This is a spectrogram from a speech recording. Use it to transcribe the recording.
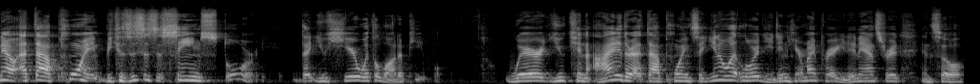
Now, at that point, because this is the same story that you hear with a lot of people, where you can either at that point say, you know what, Lord, you didn't hear my prayer, you didn't answer it, and so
